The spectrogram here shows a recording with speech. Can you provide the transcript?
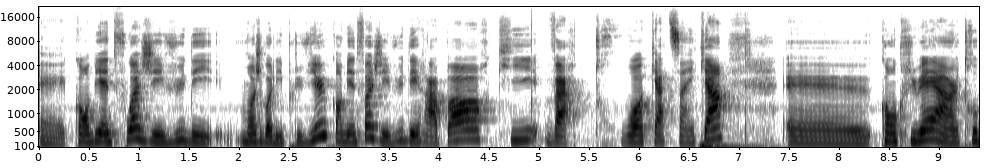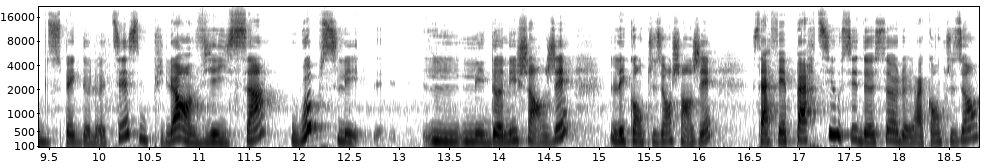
Euh, combien de fois j'ai vu des, moi je vois les plus vieux, combien de fois j'ai vu des rapports qui, vers 3, 4, 5 ans, euh, concluaient à un trouble du spectre de l'autisme, puis là, en vieillissant, oups, les, les données changeaient, les conclusions changeaient. Ça fait partie aussi de ça, la conclusion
